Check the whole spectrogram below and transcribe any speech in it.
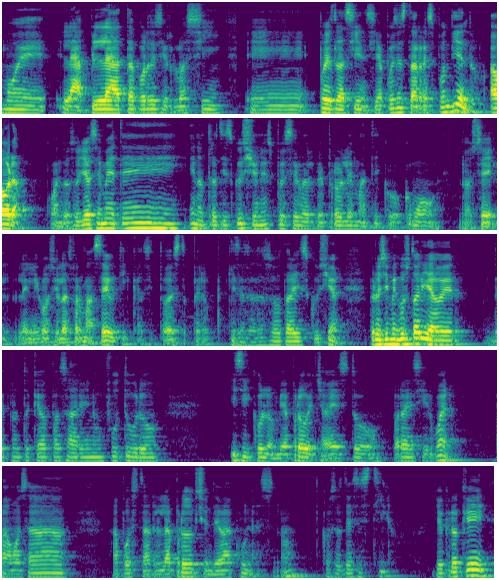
como de la plata, por decirlo así, eh, pues la ciencia pues está respondiendo. Ahora, cuando eso ya se mete en otras discusiones, pues se vuelve problemático como, no sé, el negocio de las farmacéuticas y todo esto, pero quizás esa es otra discusión. Pero sí me gustaría ver de pronto qué va a pasar en un futuro y si Colombia aprovecha esto para decir, bueno, vamos a apostarle a la producción de vacunas, ¿no? Cosas de ese estilo. Yo creo que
